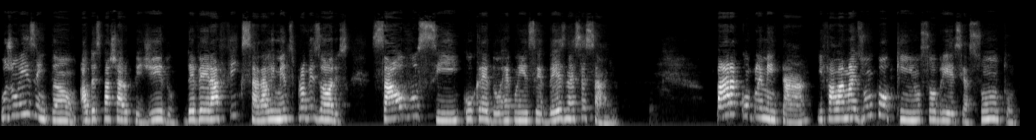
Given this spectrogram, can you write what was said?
O juiz, então, ao despachar o pedido, deverá fixar alimentos provisórios, salvo se o credor reconhecer desnecessário. Para complementar e falar mais um pouquinho sobre esse assunto,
